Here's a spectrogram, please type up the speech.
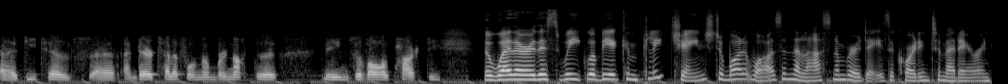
uh, details uh, and their telephone number, not the names of all parties. The weather this week will be a complete change to what it was in the last number of days, according to Met Éireann.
